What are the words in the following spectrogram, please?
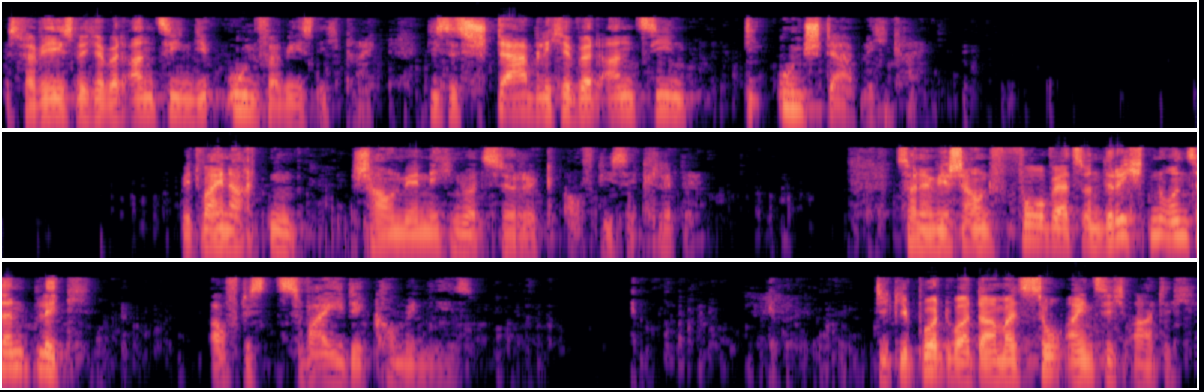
Das Verwesliche wird anziehen die Unverweslichkeit. Dieses Sterbliche wird anziehen die Unsterblichkeit. Mit Weihnachten schauen wir nicht nur zurück auf diese Krippe, sondern wir schauen vorwärts und richten unseren Blick auf das zweite Kommen Jesu. Die Geburt war damals so einzigartig,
